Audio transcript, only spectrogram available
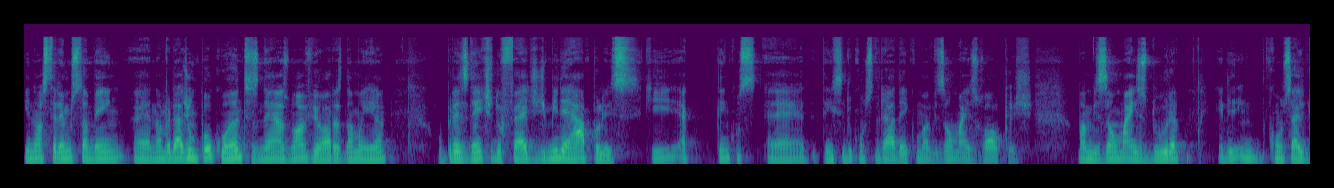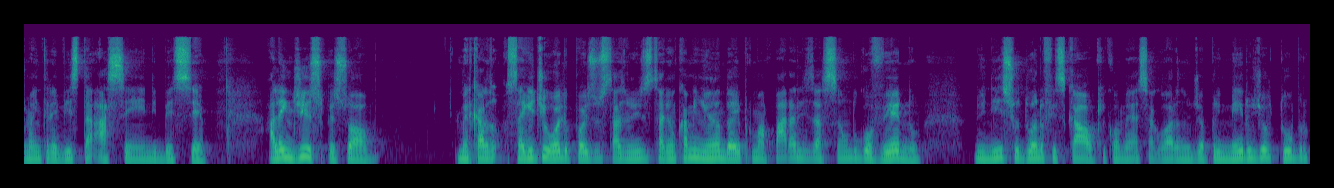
e nós teremos também, é, na verdade, um pouco antes, né, às 9 horas da manhã, o presidente do Fed de Minneapolis, que é, tem, é, tem sido considerado aí com uma visão mais hawkish, uma visão mais dura, ele consegue uma entrevista à CNBC. Além disso, pessoal, o mercado segue de olho, pois os Estados Unidos estariam caminhando aí para uma paralisação do governo no início do ano fiscal, que começa agora no dia 1 de outubro,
